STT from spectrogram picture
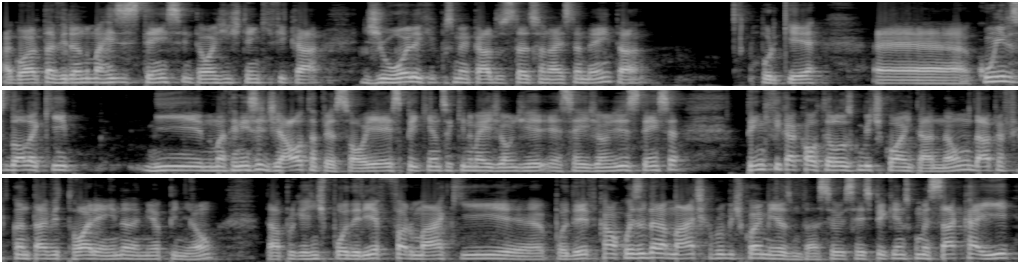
agora está virando uma resistência, então a gente tem que ficar de olho aqui com os mercados tradicionais também, tá? Porque é, com o índice do dólar aqui numa tendência de alta, pessoal, e a SP500 aqui numa região de, essa região de resistência, tem que ficar cauteloso com o Bitcoin, tá? Não dá para cantar vitória ainda, na minha opinião, tá? Porque a gente poderia formar aqui, poderia ficar uma coisa dramática para o Bitcoin mesmo, tá? Se, se as pequenas começar a cair,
